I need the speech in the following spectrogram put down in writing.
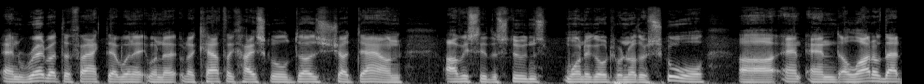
and read about the fact that when a, when a, when a Catholic high school does shut down, obviously the students want to go to another school, uh, and and a lot of that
